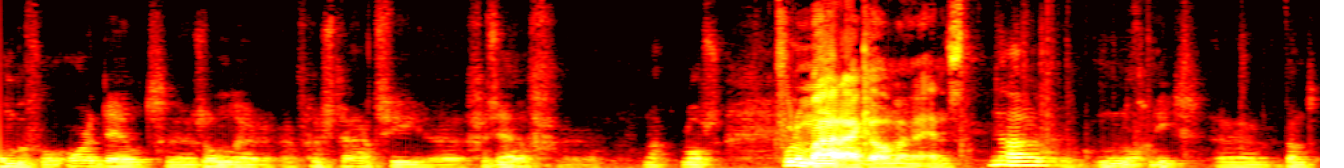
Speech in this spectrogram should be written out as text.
onbevooroordeeld, eh, zonder eh, frustratie, eh, gezellig, nou, los. Ik voel hem maar aankomen, Ernst. Nou, nog niet. Want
